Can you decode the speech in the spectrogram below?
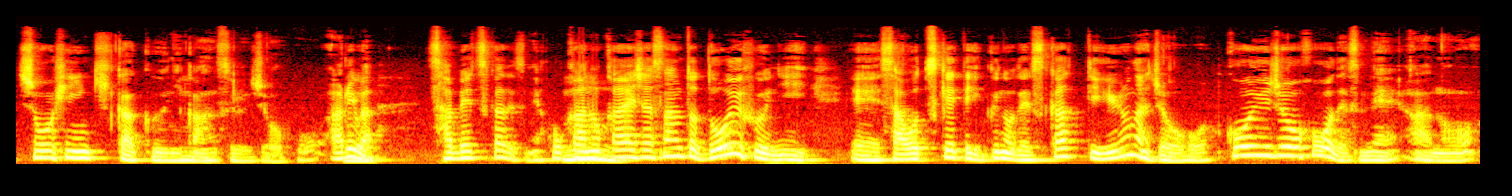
商品企画に関する情報、あるいは差別化ですね。他の会社さんとどういうふうに、えー差をつけていくのですかっていうような情報。こういう情報をですね、あの、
